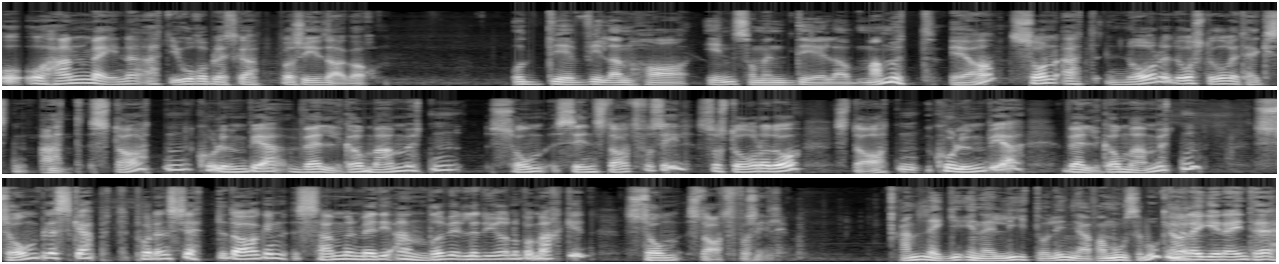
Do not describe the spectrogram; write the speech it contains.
og, og han mener at jorda ble skapt på syv dager. Og det vil han ha inn som en del av mammut? Ja, sånn at når det da står i teksten at staten Colombia velger mammuten som sin statsfossil, så står det da staten Colombia velger mammuten som ble skapt på den sjette dagen sammen med de andre ville dyrene på marked som statsfossil. Han legger inn ei lita linje fra Moseboken. Han legger inn en til.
